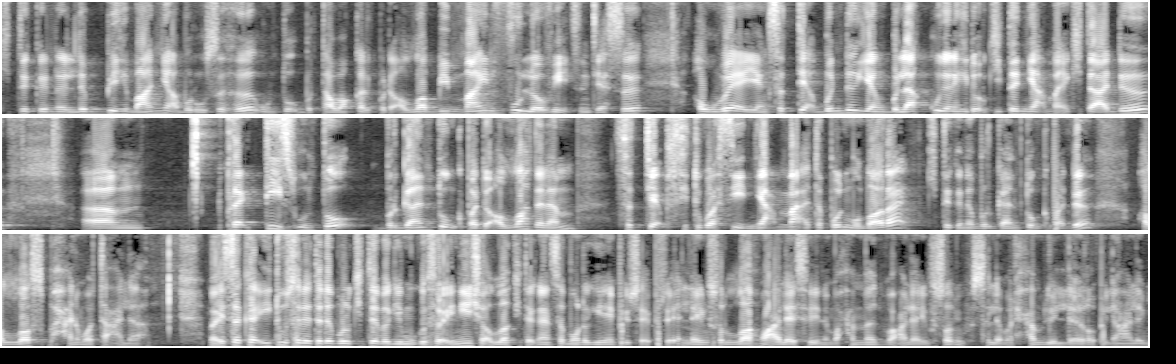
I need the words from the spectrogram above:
Kita kena lebih banyak berusaha untuk bertawakal kepada Allah. Be mindful of it sentiasa. Aware yang setiap benda yang berlaku dalam hidup kita nikmat yang kita ada um, praktis untuk bergantung kepada Allah dalam setiap situasi nikmat ataupun mudarat kita kena bergantung kepada Allah Subhanahu Wa Taala. Baik setakat itu sahaja tadabbur kita bagi muka surat ini insyaallah kita akan sambung lagi di episod-episod lain. Sallallahu alaihi wasallam Muhammad wa ala alihi wasallam. Alhamdulillahirabbil alamin.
